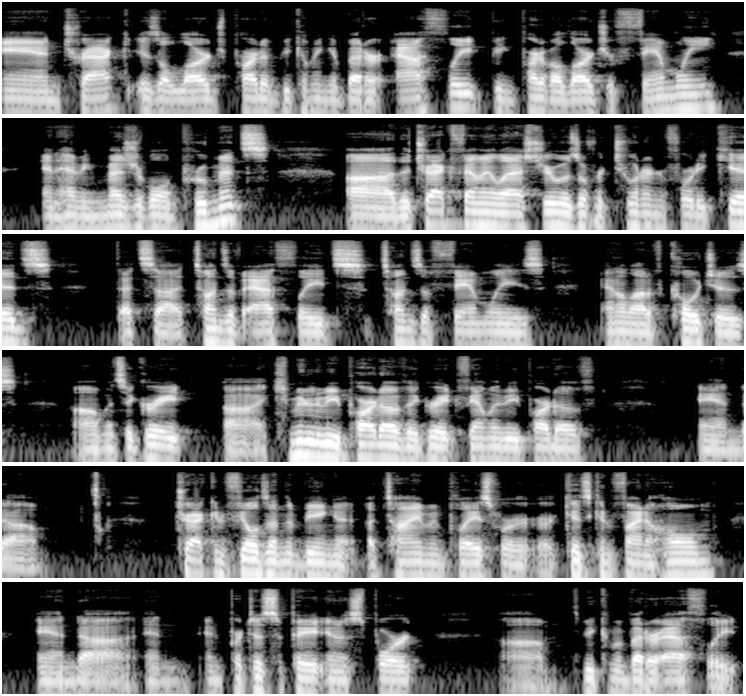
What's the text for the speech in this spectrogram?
and track is a large part of becoming a better athlete, being part of a larger family, and having measurable improvements. Uh, the track family last year was over 240 kids. That's uh, tons of athletes, tons of families, and a lot of coaches. Um, it's a great uh, community to be part of, a great family to be part of, and um, track and fields end up being a, a time and place where kids can find a home and uh, and and participate in a sport um, to become a better athlete.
